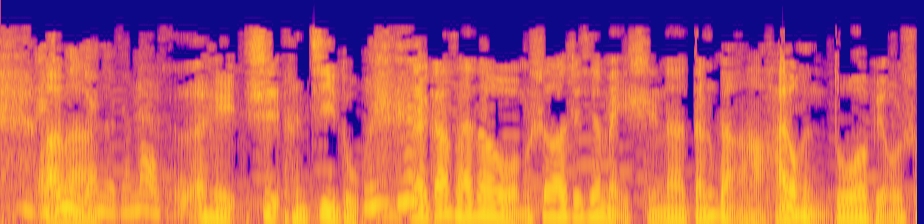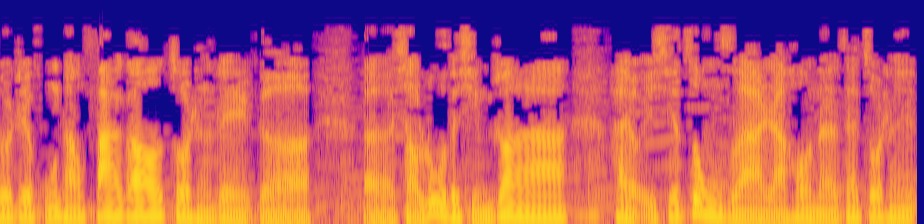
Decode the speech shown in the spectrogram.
感觉你眼里在冒火。哎，是很嫉妒。那刚才呢，我们说到这些美食呢，等等啊，还有很多，比如说这红糖发糕做成这个呃小鹿的形状啊，还有一些粽子啊，然后呢再做成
